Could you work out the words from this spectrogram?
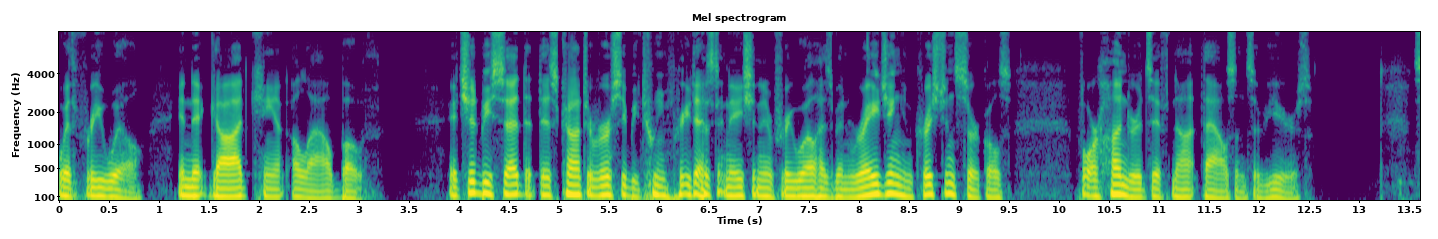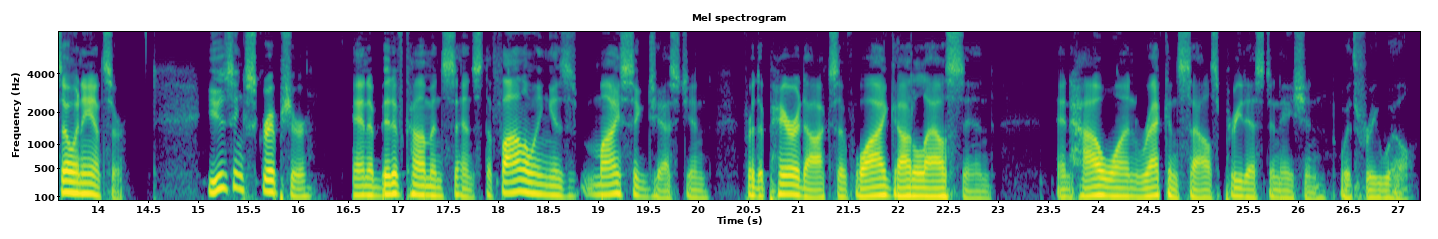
with free will in that God can't allow both. It should be said that this controversy between predestination and free will has been raging in Christian circles for hundreds, if not thousands, of years. So, in answer, using Scripture and a bit of common sense, the following is my suggestion for the paradox of why God allows sin and how one reconciles predestination with free will.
